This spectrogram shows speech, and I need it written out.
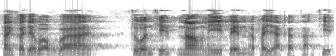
ท่านก็จะบอกว่าส่วนจิตนอกนี้เป็นอภยากตะจิต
